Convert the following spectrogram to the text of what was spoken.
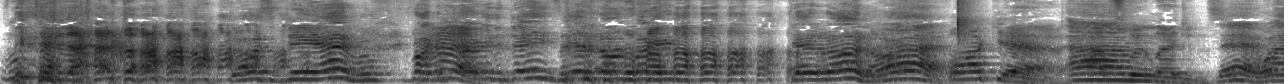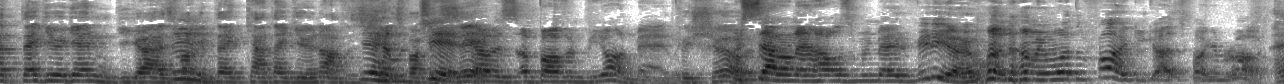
we'll do that. throw us a DM. We'll fucking Yeah. throw you the D's. Get it on, fucking get it on. All right. Fuck yeah. Um, Absolute legends. Yeah. Well, thank you again, you guys. Mm. Fucking thank, can't thank you enough. This Yeah, shit's fucking legit. sick. That was above and beyond, man. for We, sure. we sat on our holes and we made a video. I mean, what the fuck? You guys fucking rock. Yeah,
